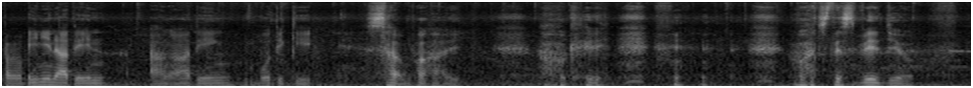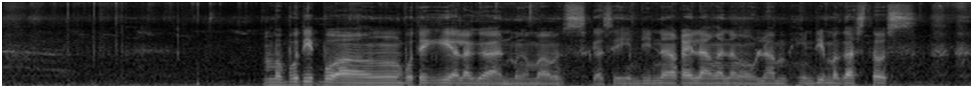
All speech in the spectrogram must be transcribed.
Papakainin natin ang ating butiki sa bahay. Okay. Watch this video. Mabuti po ang butiki alagaan mga moms kasi hindi na kailangan ng ulam, hindi magastos.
